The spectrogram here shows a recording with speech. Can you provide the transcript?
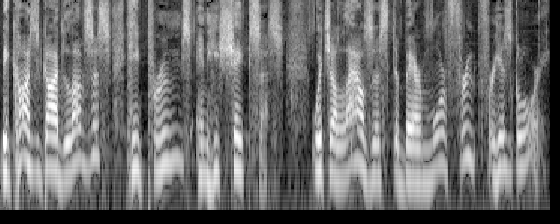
Because God loves us, He prunes and He shapes us, which allows us to bear more fruit for His glory.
